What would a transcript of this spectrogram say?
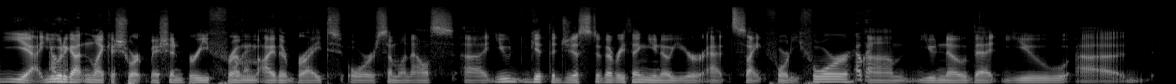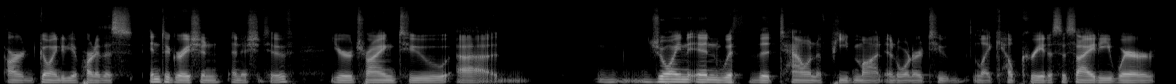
yeah, you okay. would have gotten like a short mission brief from okay. either Bright or someone else. Uh, you get the gist of everything. You know, you're at Site 44. Okay. Um, you know that you uh, are going to be a part of this integration initiative. You're trying to uh, join in with the town of Piedmont in order to like help create a society where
